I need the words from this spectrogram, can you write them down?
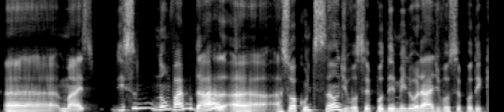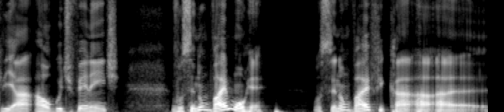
Uh, mas isso não vai mudar a, a sua condição de você poder melhorar, de você poder criar algo diferente. Você não vai morrer. Você não vai ficar a, a,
